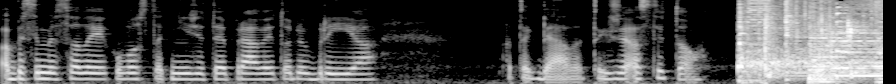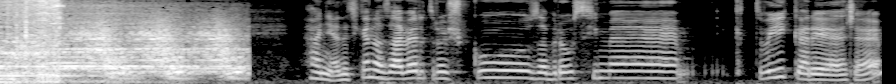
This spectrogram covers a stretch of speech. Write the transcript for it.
aby si mysleli jako ostatní, že to je právě to dobrý a, a tak dále. Takže asi to. Haně, teďka na závěr trošku zabrousíme k tvojí kariéře,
